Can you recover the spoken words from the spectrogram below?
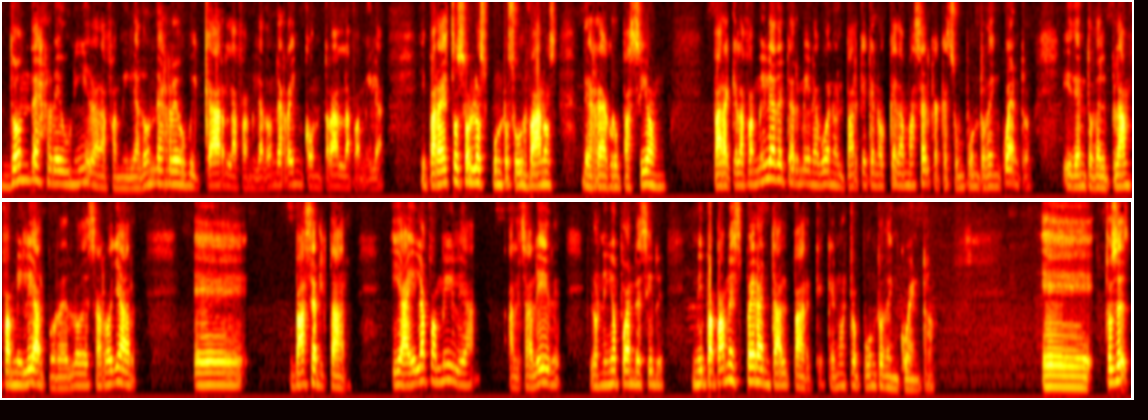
¿dónde reunir a la familia? ¿Dónde reubicar la familia? ¿Dónde reencontrar la familia? Y para esto son los puntos urbanos de reagrupación, para que la familia determine, bueno, el parque que nos queda más cerca, que es un punto de encuentro, y dentro del plan familiar poderlo desarrollar, eh, va a ser tal. Y ahí la familia, al salir, los niños pueden decir, mi papá me espera en tal parque, que es nuestro punto de encuentro. Eh, entonces,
